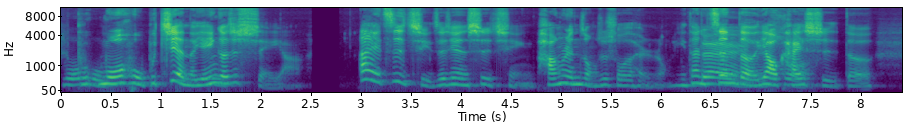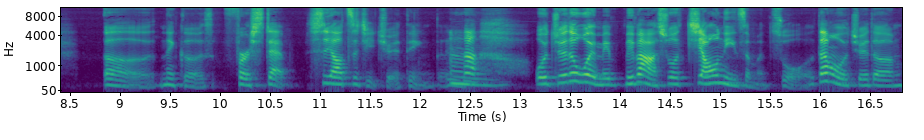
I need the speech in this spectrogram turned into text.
模糊，模糊不见了。严英格是谁呀？嗯、爱自己这件事情，旁人总是说的很容易，但真的要开始的，呃，那个 first step 是要自己决定的。嗯、那。我觉得我也没没办法说教你怎么做，但我觉得，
